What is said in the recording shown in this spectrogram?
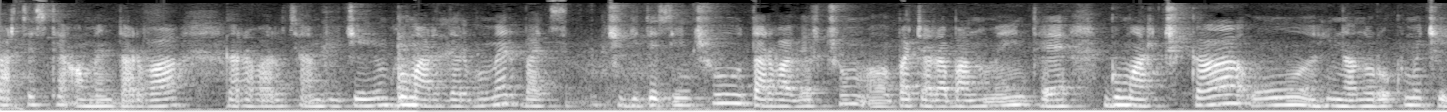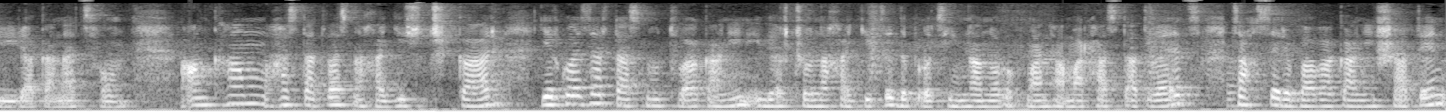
կարծես թե ամեն տարվա կառավարության բյուջեում գումար դրվում էր, բայց չգիտես ինչու տարվա վերջում պատճառաբանում էին, թե գումար չկա ու հիմնանորոգումը չէր իրականացվում։ Անկամ հաստատված նախագիծ չկար 2018 թվականին ի վերջո նախագիծը դպրոցի հիմնանորոգման համար հաստատվեց։ Ծախսերը բավականին շատ են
